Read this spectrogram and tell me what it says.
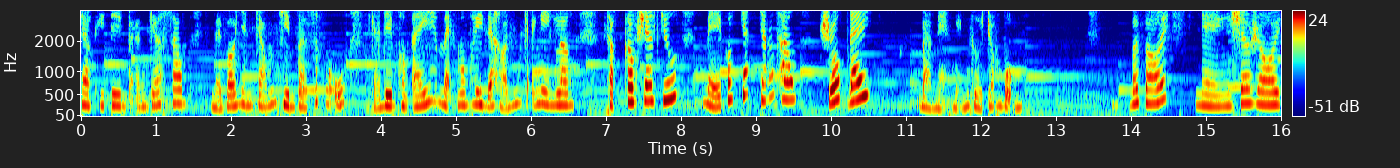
Sau khi tiêm và ăn cháo xong, mẹ bói nhanh chóng chìm vào giấc ngủ. Cả đêm hôm ấy, Mạc Ngôn Hy đã hỏi đến cả ngàn lần. Thật không sao chứ, mẹ có chắc chắn không? Rốt đấy. Bà mẹ mỉm cười trong bụng. Bói bói, nàng sao rồi?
